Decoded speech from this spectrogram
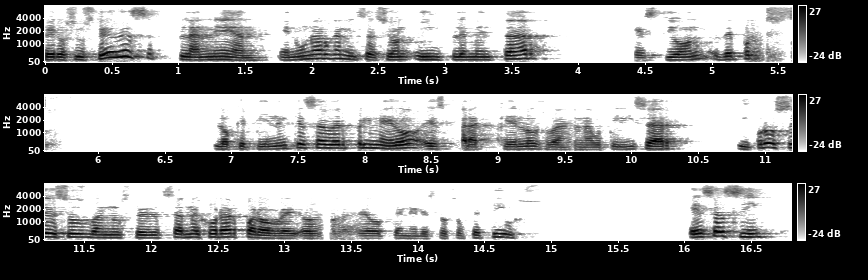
Pero si ustedes planean en una organización implementar gestión de procesos, lo que tienen que saber primero es para qué los van a utilizar y procesos van ustedes a mejorar para obtener estos objetivos. Es así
